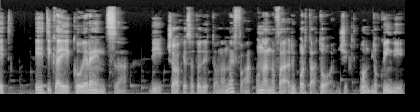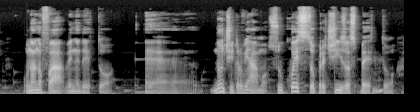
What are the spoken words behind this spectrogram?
Et- etica e coerenza di ciò che è stato detto un anno fa, un anno fa riportato oggi punto quindi un anno fa venne detto eh, non ci troviamo su questo preciso aspetto mm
